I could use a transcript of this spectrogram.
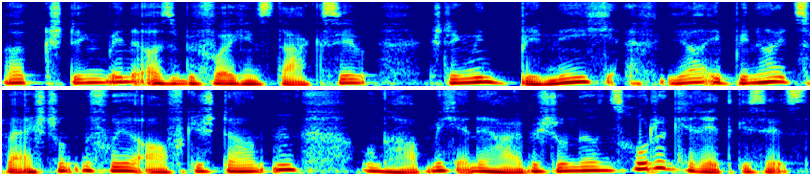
äh, gestiegen bin, also bevor ich ins Taxi gestiegen bin, bin ich, ja, ich bin halt zwei Stunden früher aufgestanden und habe mich eine halbe Stunde ans Rudergerät gesetzt.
